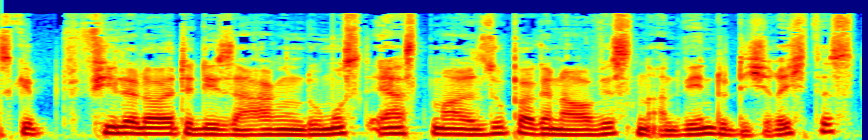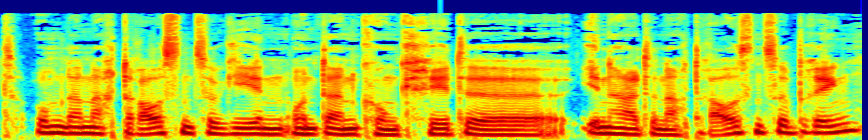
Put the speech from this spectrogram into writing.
Es gibt viele Leute, die sagen, du musst erstmal super genau wissen, an wen du dich richtest, um dann nach draußen zu gehen und dann konkrete Inhalte nach draußen zu bringen.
